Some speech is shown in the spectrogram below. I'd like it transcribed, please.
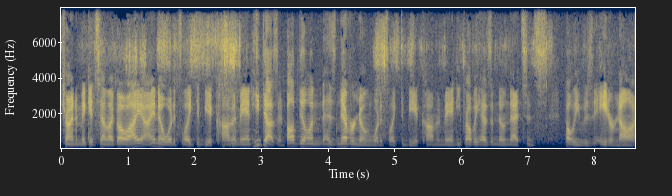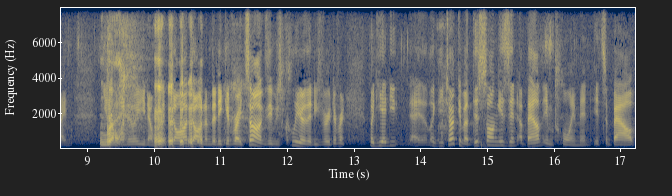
trying to make it sound like oh I I know what it's like to be a common man. He doesn't. Bob Dylan has never known what it's like to be a common man. He probably hasn't known that since probably he was eight or nine. You know, Right. when, you know, when it dawned on him that he could write songs, it was clear that he's very different. But yet, you, uh, like you talked about, this song isn't about employment. It's about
